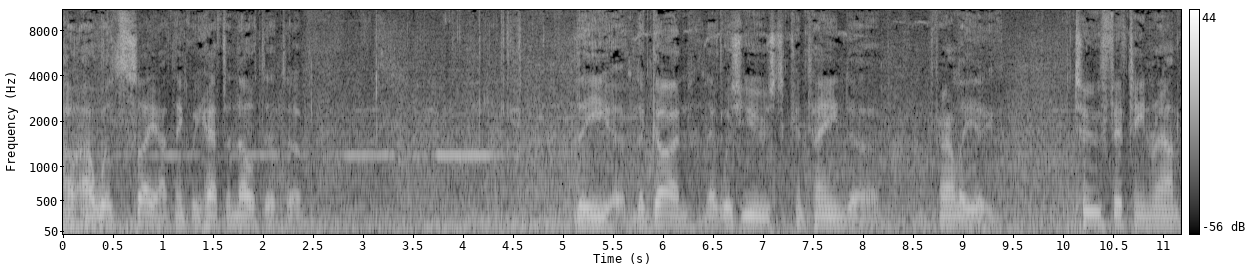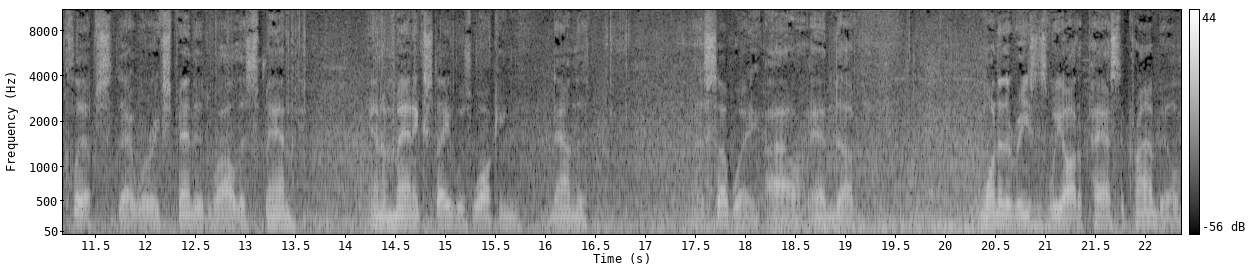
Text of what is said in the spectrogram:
I, I, will say, I think we have to note that uh, the uh, the gun that was used contained uh, apparently two 15-round clips that were expended while this man in a manic state was walking down the uh, subway aisle, and uh, one of the reasons we ought to pass the crime bill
